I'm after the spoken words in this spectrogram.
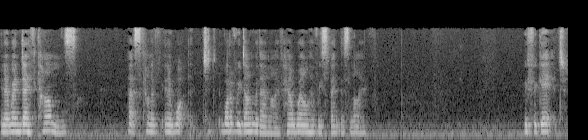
you know, when death comes, that's kind of you know what what have we done with our life? How well have we spent this life? We forget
